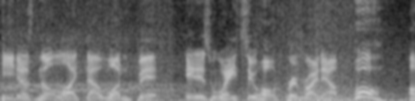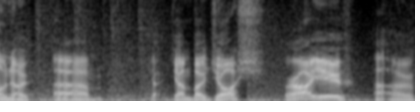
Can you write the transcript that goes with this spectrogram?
He does not like that one bit. It is way too hot for him right now. Oh, oh no. Um, J Jumbo Josh, where are you? Uh-oh.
